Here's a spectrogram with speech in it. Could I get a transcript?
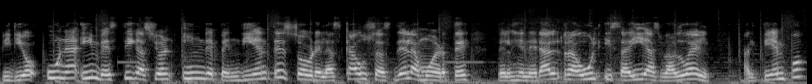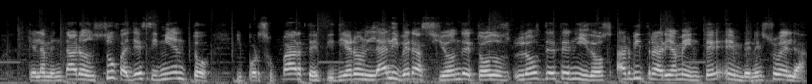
pidió una investigación independiente sobre las causas de la muerte del general Raúl Isaías Baduel, al tiempo que lamentaron su fallecimiento y por su parte pidieron la liberación de todos los detenidos arbitrariamente en Venezuela.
